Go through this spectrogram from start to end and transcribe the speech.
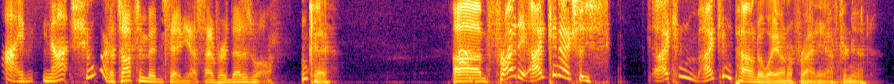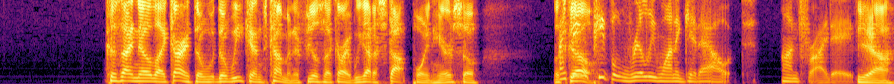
I'm not sure. That's often been said. Yes, I've heard that as well. Okay. Um, Friday, I can actually, I can, I can pound away on a Friday afternoon because I know, like, all right, the the weekend's coming. It feels like, all right, we got a stop point here, so let's I go. think people really want to get out on Fridays. yeah,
